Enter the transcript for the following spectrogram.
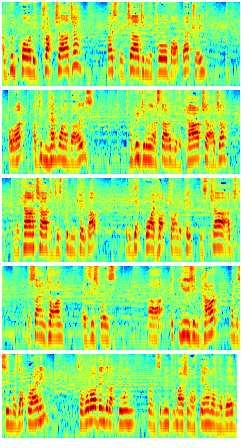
a good quality truck charger, basically charging your 12 volt battery. All right, I didn't have one of those. Originally I started with a car charger and the car charger just couldn't keep up it'd get quite hot trying to keep this charged at the same time as this was uh, using current when the sim was operating. So what I've ended up doing from some information I found on the web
